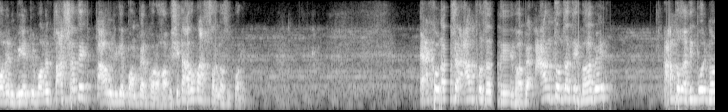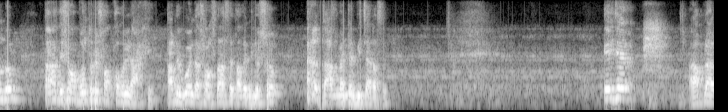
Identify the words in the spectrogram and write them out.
বলেন, বিএনপি বলেন, তার সাথে আওয়ামী লীগের কম্পেয়ার করা হবে। সেটা আরও পাঁচ, ছয় বছর পরে। এখন আসলে আন্তর্জাতিকভাবে আন্তর্জাতিকভাবে আন্তর্জাতিক পরিমণ্ডল তারা দেশের অভ্যন্তরে সব খবরই রাখে। তাদের গোয়েন্দা সংস্থা আছে, তাদের নিজস্ব জাজমেন্টের বিচার আছে। এই যে আপনার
